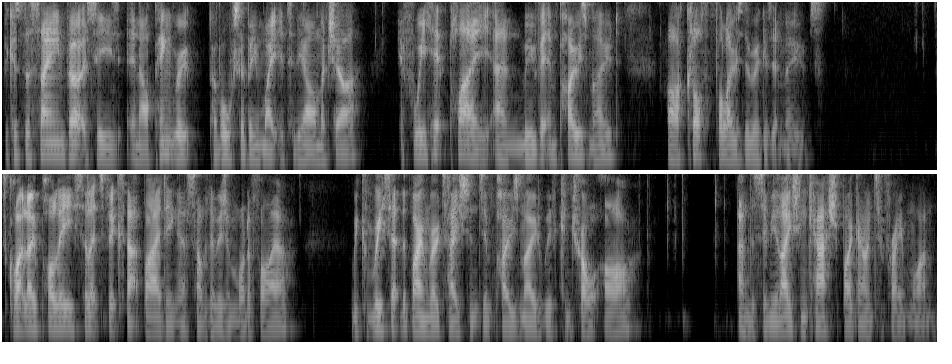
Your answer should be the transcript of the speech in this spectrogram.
Because the same vertices in our pin group have also been weighted to the armature, if we hit play and move it in pose mode, our cloth follows the rig as it moves. It's quite low poly, so let's fix that by adding a subdivision modifier. We can reset the bone rotations in pose mode with Control R, and the simulation cache by going to frame 1.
